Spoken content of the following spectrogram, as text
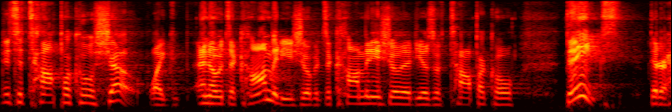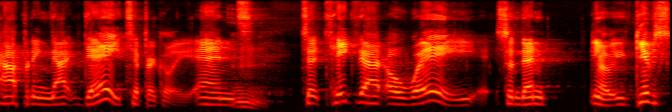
it's a topical show. Like I know it's a comedy show, but it's a comedy show that deals with topical things that are happening that day typically. And Mm. To take that away, so then you know, it gives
